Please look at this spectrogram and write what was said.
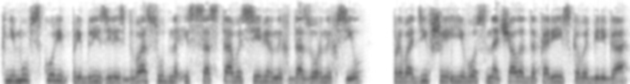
К нему вскоре приблизились два судна из состава северных дозорных сил, проводившие его сначала до Корейского берега,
